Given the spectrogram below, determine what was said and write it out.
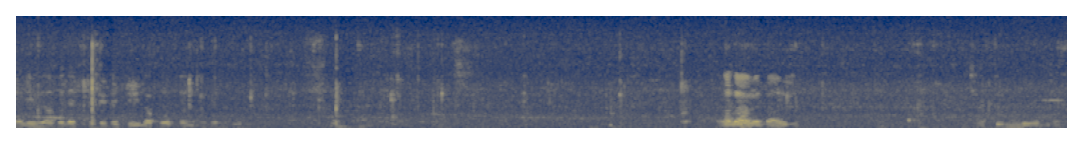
Ali izafet hep tüketip değil laf ortadan gerekiyor. Hadi Ahmet abicim. Çaktırma diyor biraz.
